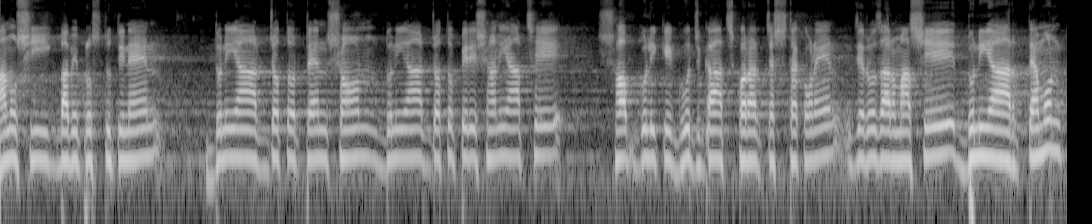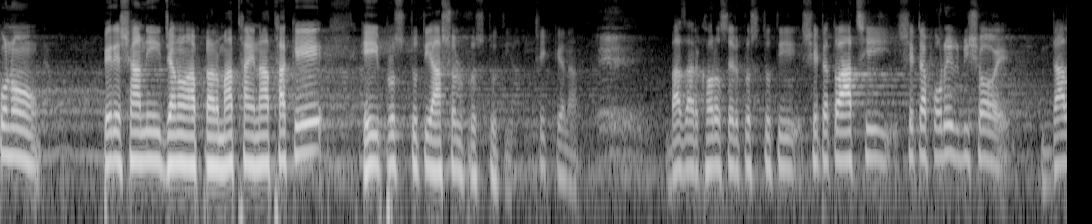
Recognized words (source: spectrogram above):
মানসিকভাবে প্রস্তুতি নেন। দুনিয়ার যত টেনশন, দুনিয়ার যত পেরেশানি আছে, সবগুলিকে গুজগাছ করার চেষ্টা করেন যে রোজার মাসে দুনিয়ার তেমন কোনো পেরেশানি যেন আপনার মাথায় না থাকে, এই প্রস্তুতি আসল প্রস্তুতি, ঠিক কেনা? বাজার খরচের প্রস্তুতি, সেটা তো আছেই, সেটা পরের বিষয়। ডাল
